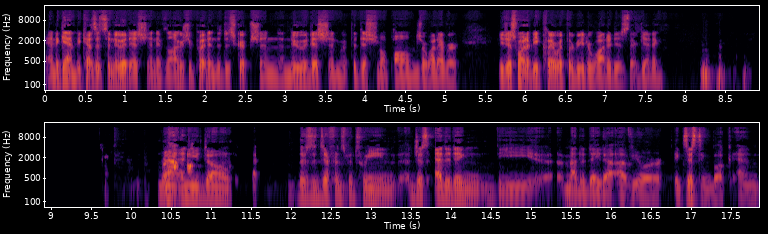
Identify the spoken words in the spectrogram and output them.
And again, because it's a new edition, as long as you put in the description a new edition with additional poems or whatever, you just want to be clear with the reader what it is they're getting. Right, and you don't. There's a difference between just editing the metadata of your existing book and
